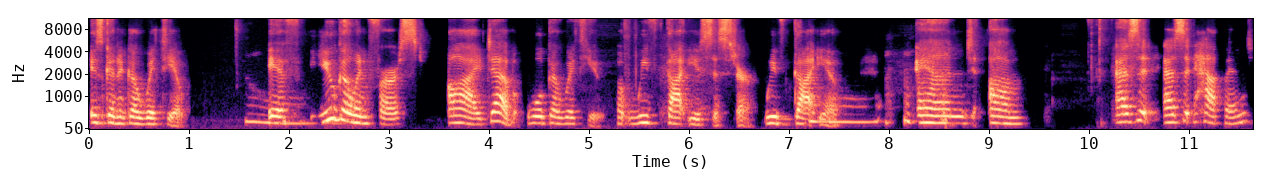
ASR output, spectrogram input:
is going to go with you. If Oh. you go in first, I, Deb, will go with you. But we've got you, sister. We've got you. Oh. And um, as it as it happened,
